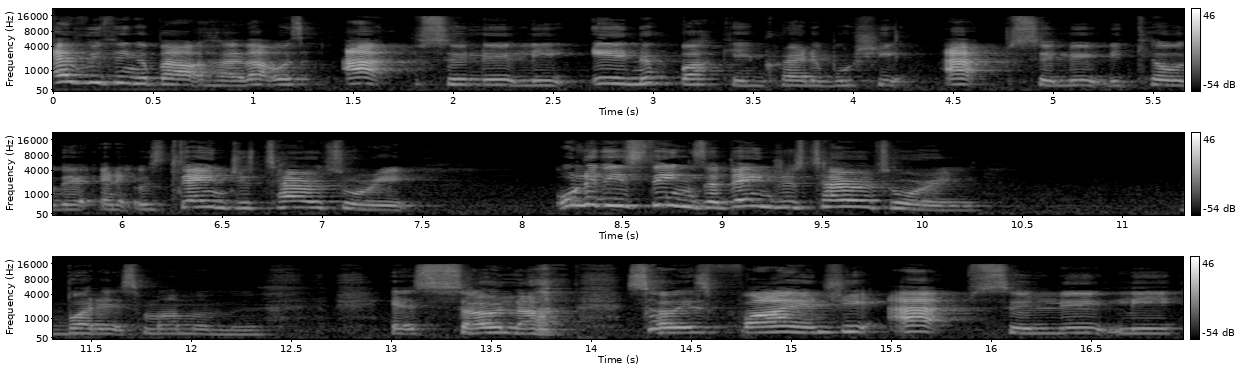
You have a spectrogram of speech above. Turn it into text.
everything about her. That was absolutely in fucking incredible. She absolutely killed it, and it was dangerous territory. All of these things are dangerous territory, but it's Mamamoo. It's Solar, so it's fine. She absolutely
